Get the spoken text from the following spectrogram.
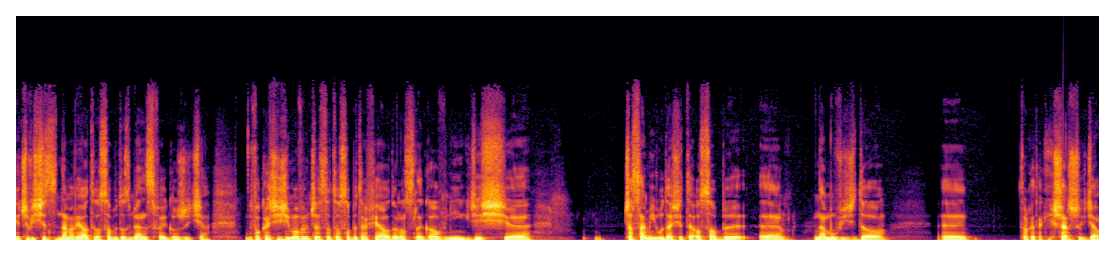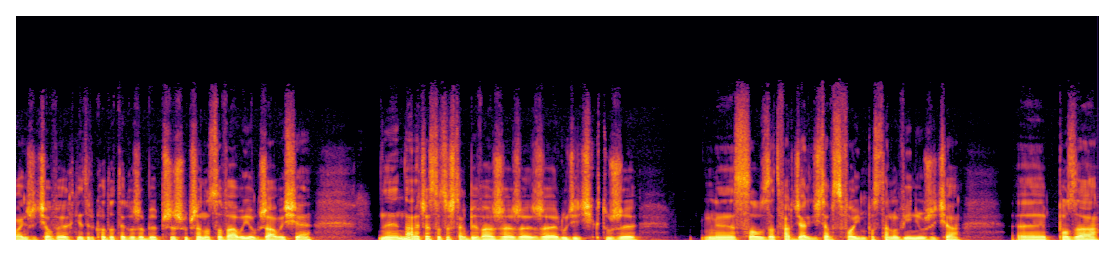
i oczywiście namawiało te osoby do zmiany swojego życia. W okresie zimowym często te osoby trafiały do noclegowni, gdzieś e, czasami uda się te osoby e, namówić do e, trochę takich szerszych działań życiowych, nie tylko do tego, żeby przyszły, przenocowały i ogrzały się. E, no ale często też tak bywa, że, że, że ludzie ci, którzy e, są zatwardziali gdzieś tam w swoim postanowieniu życia e, poza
